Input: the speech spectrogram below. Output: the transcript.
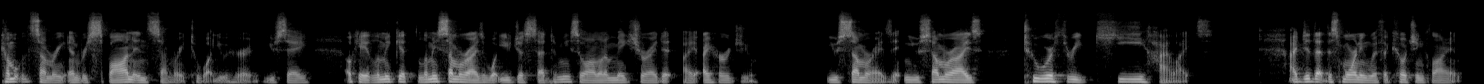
come up with a summary and respond in summary to what you heard. You say, okay, let me get, let me summarize what you just said to me. So I want to make sure I did, I, I heard you. You summarize it and you summarize two or three key highlights. I did that this morning with a coaching client.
